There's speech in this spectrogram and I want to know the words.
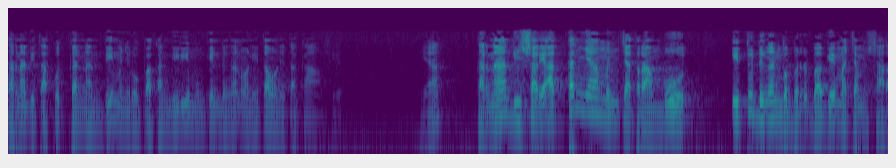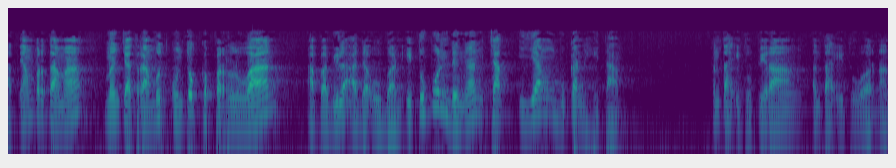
karena ditakutkan nanti menyerupakan diri mungkin dengan wanita-wanita kafir. Ya. Karena disyariatkannya mencat rambut itu dengan berbagai macam syarat. Yang pertama, mencat rambut untuk keperluan apabila ada uban. Itu pun dengan cat yang bukan hitam. Entah itu pirang, entah itu warna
